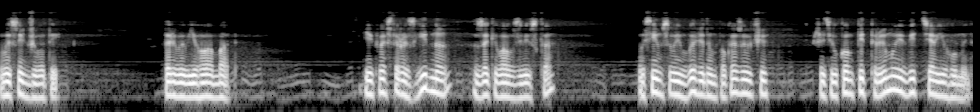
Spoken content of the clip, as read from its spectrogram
висиджувати, перевив його абат. І квестер згідно закивав з візка, усім своїм виглядом показуючи, що цілком підтримує відця Єгумена.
